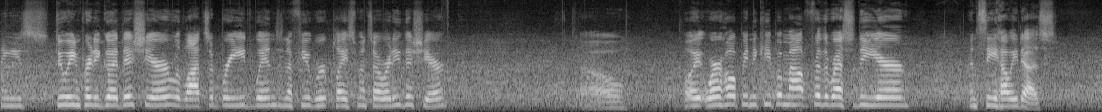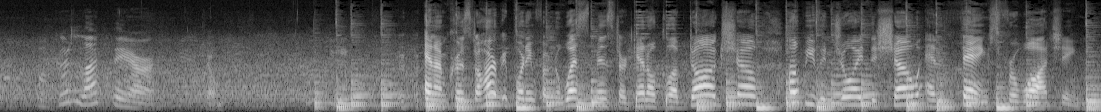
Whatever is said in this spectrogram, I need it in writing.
He's doing pretty good this year with lots of breed wins and a few group placements already this year. So we're hoping to keep him out for the rest of the year and see how he does. Well, good luck there. And I'm Kristal Hart reporting from the Westminster Kennel Club Dog Show. Hope you've enjoyed the show and thanks for watching.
